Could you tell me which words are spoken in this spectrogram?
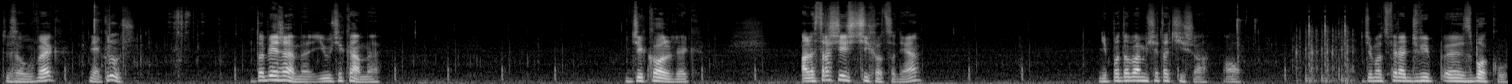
To jest ołówek? Nie, klucz. To bierzemy i uciekamy. Gdziekolwiek. Ale strasznie jest cicho, co nie? Nie podoba mi się ta cisza. O. Będziemy otwierać drzwi e, z boku.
